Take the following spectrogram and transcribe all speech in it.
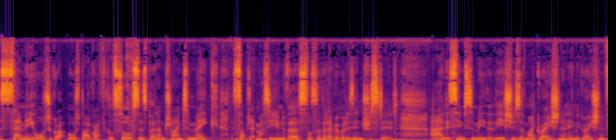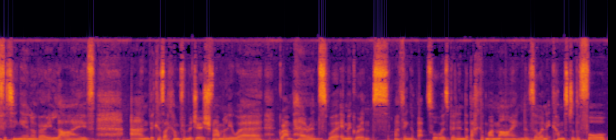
semi autobiographical sources, but I'm trying to make the subject matter universal so that everybody's interested. And it seems to me that the issues of migration and immigration and fitting in are very live. And because I come from a Jewish family where grandparents were immigrants, I think that's always been in the back of my mind. And so when it comes to the fore,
